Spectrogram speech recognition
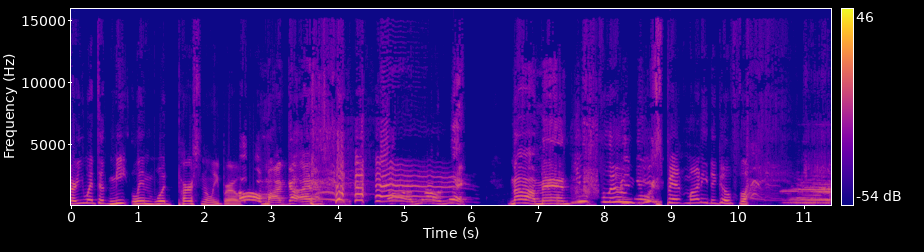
or you went to meet Lin Wood personally, bro. Oh my god! oh no, Nick! Nah, man. You flew. you You spent money to go fly.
